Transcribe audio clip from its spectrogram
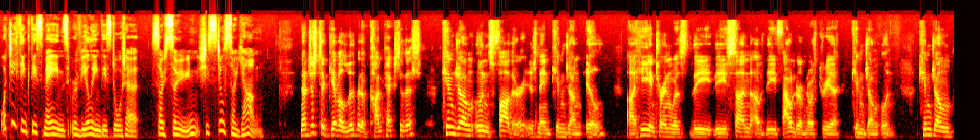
What do you think this means, revealing this daughter so soon? She's still so young. Now, just to give a little bit of context to this, Kim Jong un's father is named Kim Jong il. Uh, he, in turn, was the, the son of the founder of North Korea, Kim Jong Un. Kim Jong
